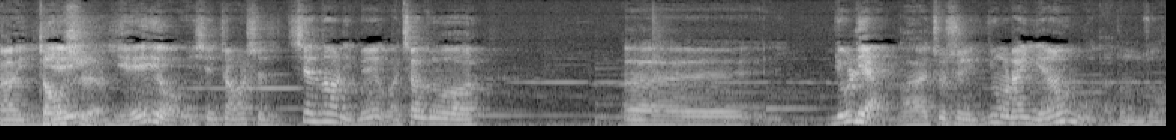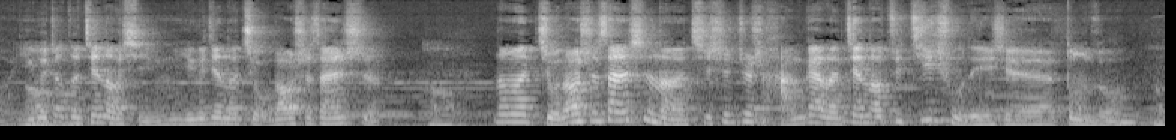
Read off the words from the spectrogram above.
然后招式也也有一些招式，剑道里面有个叫做，呃，有两个就是用来演武的动作，一个叫做剑道行，一个叫做九刀十三式。哦那么九刀十三式呢，其实就是涵盖了剑道最基础的一些动作，嗯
